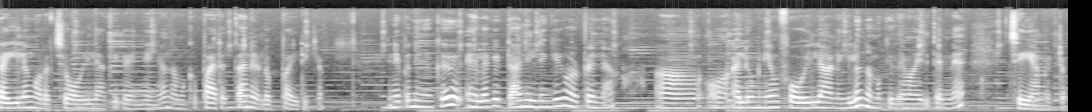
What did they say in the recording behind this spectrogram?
കയ്യിലും കുറച്ച് ഓയിലാക്കി കഴിഞ്ഞ് കഴിഞ്ഞാൽ നമുക്ക് പരത്താൻ എളുപ്പമായിരിക്കും. ഇനിയിപ്പോൾ നിങ്ങൾക്ക് ഇല കിട്ടാനില്ലെങ്കിൽ കുഴപ്പമില്ല. അലൂമിനിയം ഫോയിലാണെങ്കിലും നമുക്ക് ഇതേമാതിരി തന്നെ ചെയ്യാൻ പറ്റും.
